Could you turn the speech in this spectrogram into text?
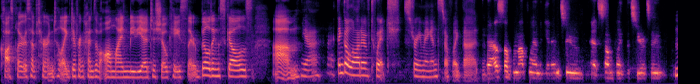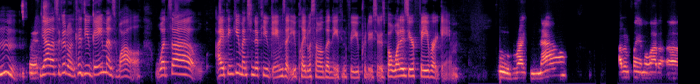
cosplayers have turned to like different kinds of online media to showcase their building skills. Um, Yeah, I think a lot of Twitch streaming and stuff like that. yeah, that's something I plan to get into at some point this year too. mm, yeah, that's a good one because you game as well. What's uh? I think you mentioned a few games that you played with some of the Nathan for You producers, but what is your favorite game? Ooh, right now, I've been playing a lot of uh,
